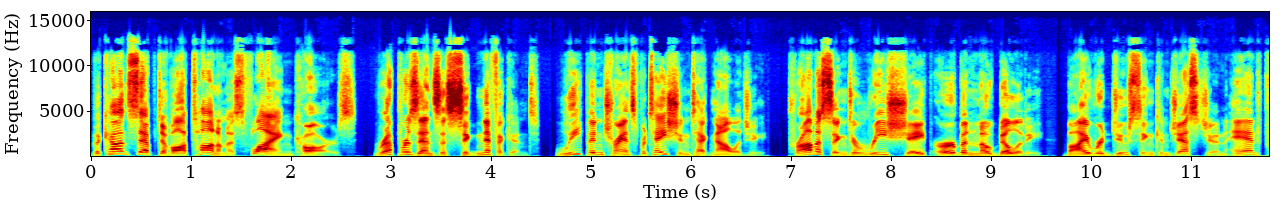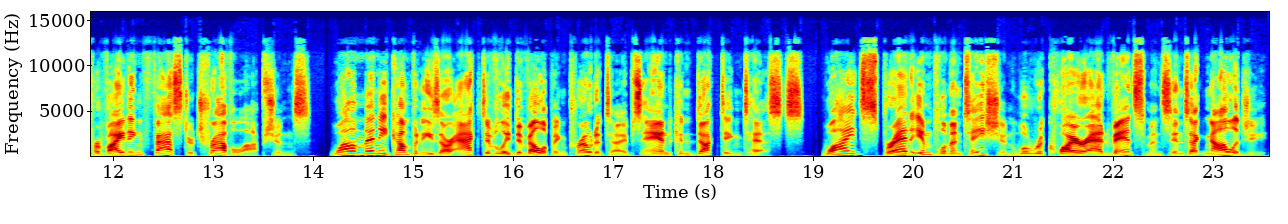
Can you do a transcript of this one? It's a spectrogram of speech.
The concept of autonomous flying cars represents a significant leap in transportation technology, promising to reshape urban mobility by reducing congestion and providing faster travel options. While many companies are actively developing prototypes and conducting tests, widespread implementation will require advancements in technology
